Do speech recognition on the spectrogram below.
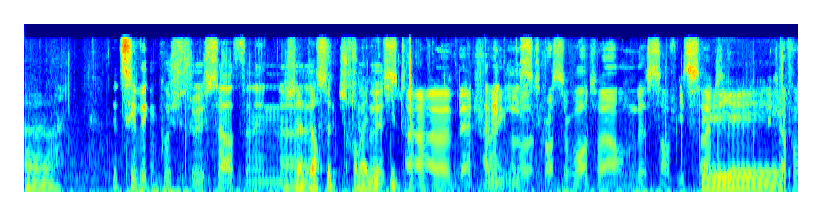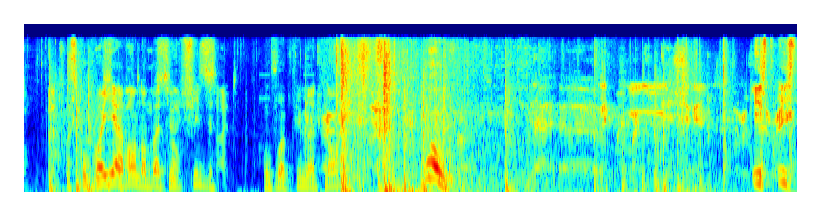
Ah là là. Let's see if we can push through south and then. Uh, J'adore ce switch to travail west. d'équipe. Uh, they're I mean trying east. to cross the water Et- Be careful. They're trying ce to qu'on cross voyait the avant water dans on the Battlefield. southeast side. On voit plus maintenant? Wow! Uh, east.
